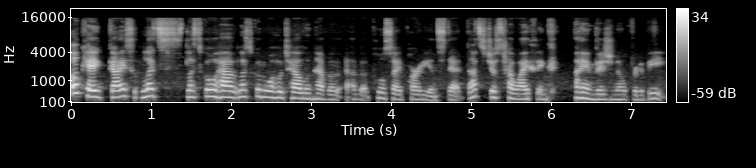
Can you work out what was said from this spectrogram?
"Okay, guys, let's let's go have let's go to a hotel and have a have a poolside party instead." That's just how I think I envision Oprah to be.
